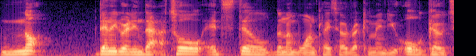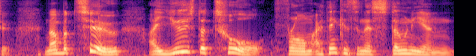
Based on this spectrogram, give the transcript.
Not denigrating that at all. It's still the number one place I would recommend you all go to. Number two, I used a tool from, I think it's an Estonian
